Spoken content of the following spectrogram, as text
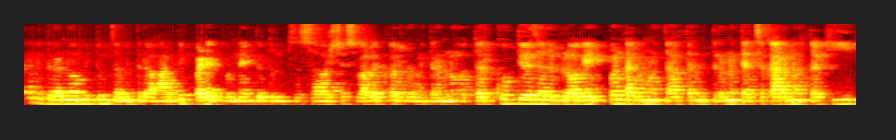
मित्रांनो मी तुमचा मित्र हार्दिक पाटील. पुन्हा एकदा तुमचं सहर्ष स्वागत करतो मित्रांनो. तर खूप दिवस झाले ब्लॉग एक पण टाकला नव्हता. तर मित्रांनो त्याचं कारण होतं की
